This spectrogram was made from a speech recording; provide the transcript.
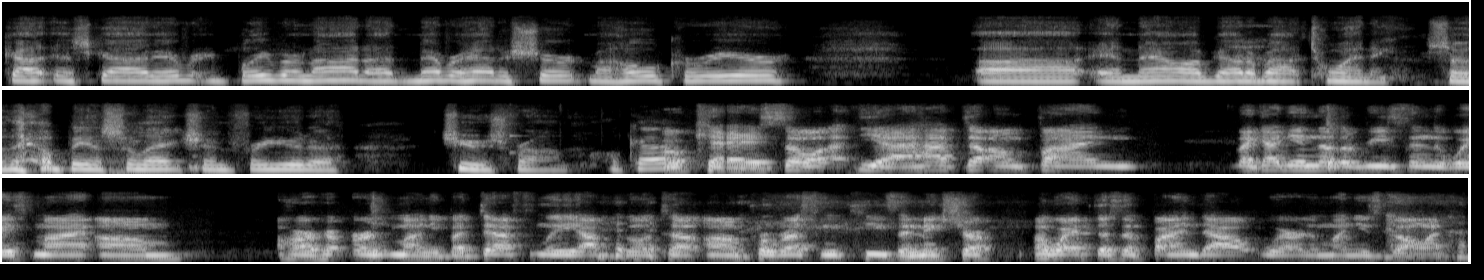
Got it's got every. Believe it or not, I've never had a shirt my whole career, uh, and now I've got about twenty. So there'll be a selection for you to choose from. Okay. Okay, so uh, yeah, I have to um find like I need another reason to waste my um hard earned money, but definitely I'll go to um pro wrestling tees and make sure my wife doesn't find out where the money's going.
